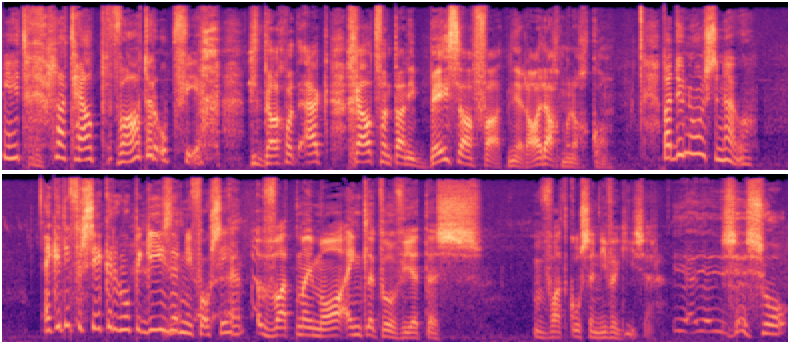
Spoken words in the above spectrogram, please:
jy het glad help water opvee. Die dag wat ek geld van Tannie Bess afvat, nee, daai dag moet nog kom. Wat doen ons nou? Ek het nie versekerings op die geyser nie, Fossie. Wat my ma eintlik wil weet is wat kos 'n nuwe geyser? So, so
